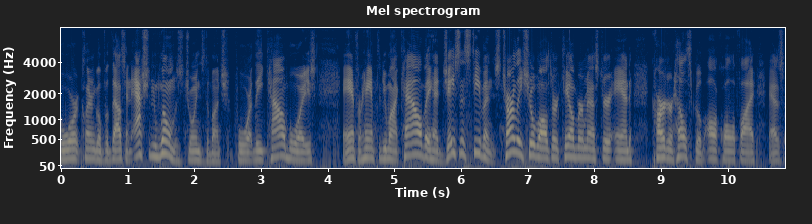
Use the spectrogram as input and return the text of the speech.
for Clarion Goldfield Dows. And Ashton Wilms joins the bunch for the Cowboys. And for Hampton Dumont Cal, they had Jason Stevens, Charlie Showalter, Cale Burmester, and Carter Hellscope all qualify as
